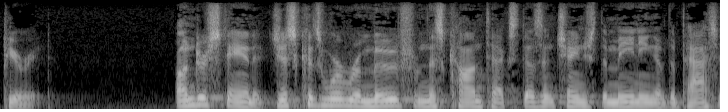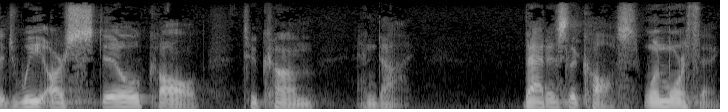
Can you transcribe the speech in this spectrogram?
period. Understand it. Just because we're removed from this context doesn't change the meaning of the passage. We are still called to come and die. That is the cost. One more thing.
